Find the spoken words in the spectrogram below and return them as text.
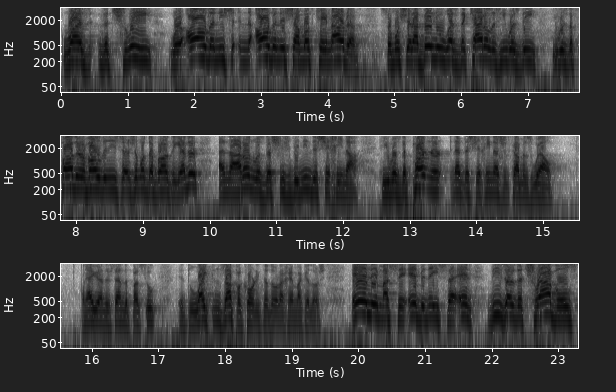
was the tree where all the nish, all the nishamot came out of. So Moshe Rabbeinu was the catalyst. He was the he was the father of all the nishamot that brought together, and Aaron was the shushbinin the shechina. He was the partner that the shechina should come as well. Now you understand the pasuk. It lightens up according to the Ohr HaChaim Hakadosh. These are the travels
